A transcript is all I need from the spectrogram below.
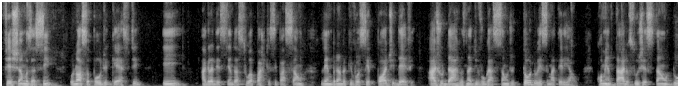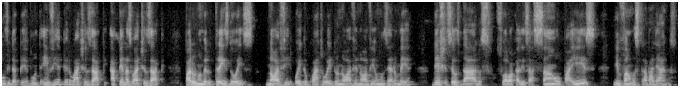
Fechamos assim o nosso podcast e agradecendo a sua participação, lembrando que você pode e deve ajudar-nos na divulgação de todo esse material. Comentário, sugestão, dúvida, pergunta, envia pelo WhatsApp, apenas o WhatsApp, para o número 32 984899106. Deixe seus dados, sua localização, o país e vamos trabalharmos.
